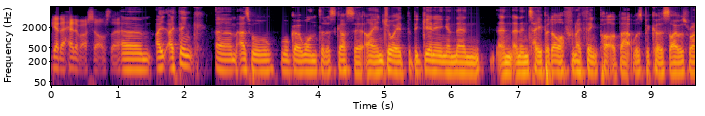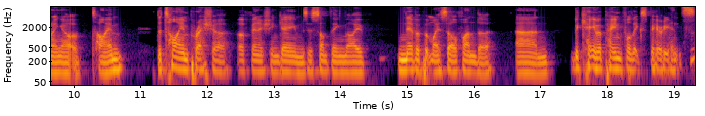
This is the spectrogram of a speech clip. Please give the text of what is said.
Get ahead of ourselves there. Um, I, I think um, as we'll we'll go on to discuss it, I enjoyed the beginning and then and, and then tapered off, and I think part of that was because I was running out of time. The time pressure of finishing games is something that I've never put myself under, and became a painful experience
